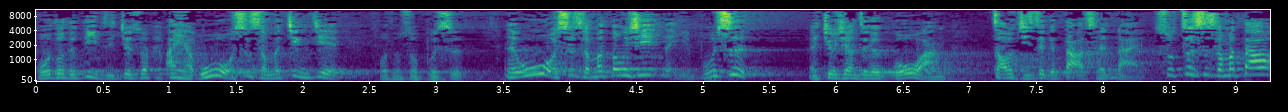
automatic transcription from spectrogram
佛陀的弟子就说：哎呀无我是什么境界？佛陀说不是，那无我是什么东西？那也不是。那就像这个国王。召集这个大臣来说：“这是什么刀？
